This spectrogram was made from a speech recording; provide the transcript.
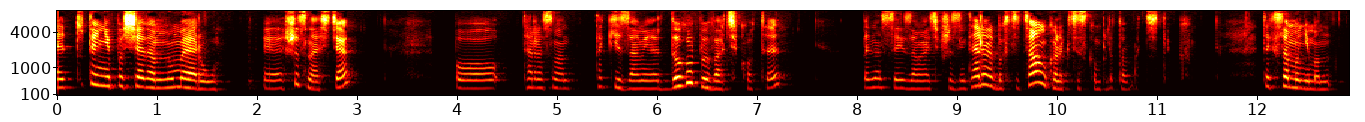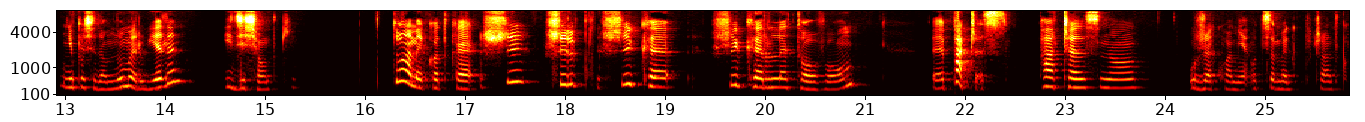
E, Tutaj nie posiadam numeru e, 16, bo teraz mam taki zamiar dokupywać koty. Będę sobie zamawiać przez internet, bo chcę całą kolekcję skompletować. Tak, tak samo nie, mam, nie posiadam numeru 1 i dziesiątki. Tu mamy kotkę szy, szyl, szyke, szykerletową. E, Patches. Patches, no, urzekła mnie od samego początku.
